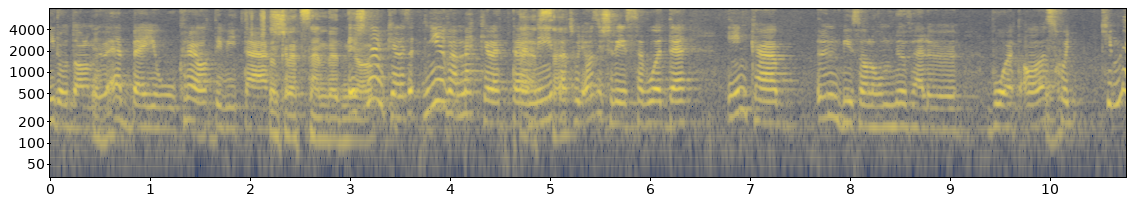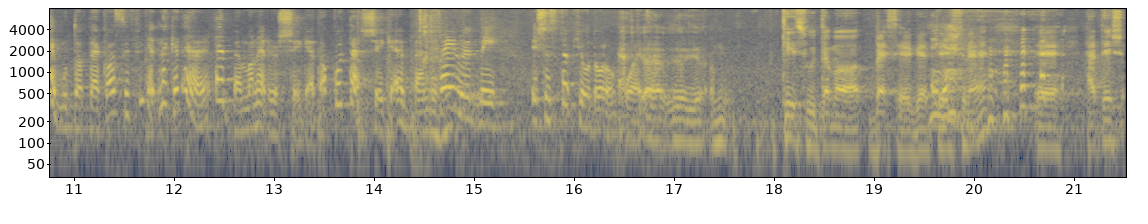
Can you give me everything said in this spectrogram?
irodalom, ő ebben jó, kreativitás. És nem kellett szenvedni És a- nem kellett, nyilván meg kellett tenni, Persze. tehát hogy az is része volt, de inkább önbizalom növelő volt az, hogy ki megmutatták azt, hogy figyelj, neked e- ebben van erősséged, akkor tessék ebben fejlődni, és ez tök jó dolog volt. Készültem a beszélgetésre, Eh, hát és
